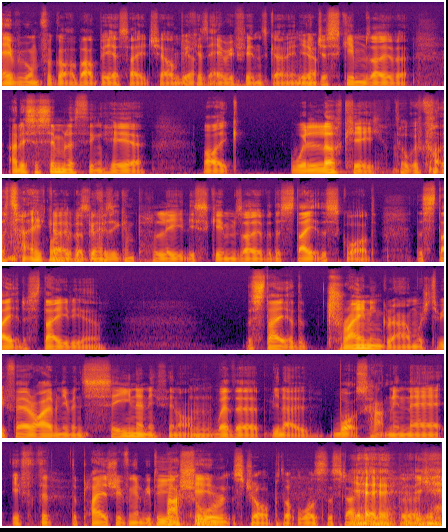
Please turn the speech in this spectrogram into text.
Everyone forgot about BSHL because everything's going. Yep. It just skims over, and it's a similar thing here. Like we're lucky that we've got the takeover 100%. because it completely skims over the state of the squad, the state of the stadium. The state of the training ground, which to be fair, I haven't even seen anything on. Mm. Whether you know what's happening there, if the, the players are even going to be The back in. job that was the stadium. Yeah, yeah.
